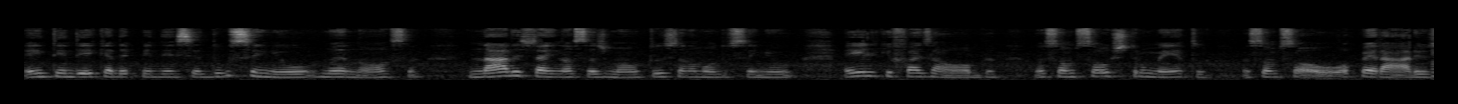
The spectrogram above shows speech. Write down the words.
é entender que a dependência do Senhor não é nossa, nada está em nossas mãos, tudo está na mão do Senhor. É Ele que faz a obra, nós somos só o instrumento, nós somos só operários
